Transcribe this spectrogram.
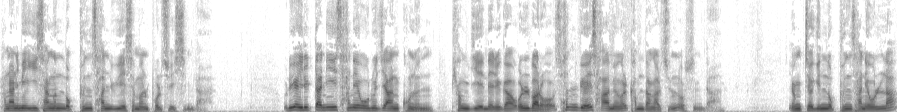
하나님의 이상은 높은 산 위에서만 볼 수 있습니다. 우리가 일단 이 산에 오르지 않고는 평지에 내려가 올바로 선교의 사명을 감당할 수는 없습니다. 영적인 높은 산에 올라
